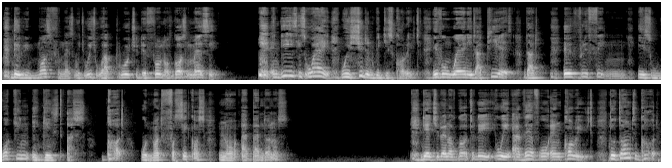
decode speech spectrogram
the remorsefulness with which we approach the throne of God's mercy and this is why we shouldn't be discouraged, even when it appears that everything is working against us. God will not forsake us nor abandon us. Dear children of God, today we are therefore encouraged to turn to God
